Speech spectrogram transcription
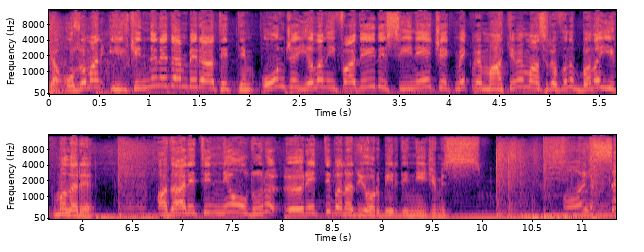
Ya o zaman ilkinde neden beraat ettim? Onca yalan ifadeyi de sineye çekmek ve mahkeme masrafını bana yıkmaları. Adaletin ne olduğunu öğretti bana diyor bir dinleyicimiz. Oysa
